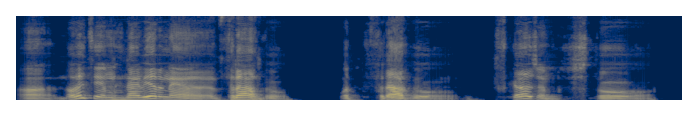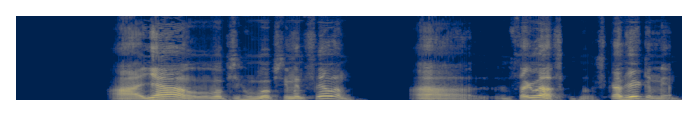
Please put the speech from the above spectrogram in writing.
А, давайте мы, наверное, сразу, вот сразу скажем, что а, я в общем, в общем и целом а, согласен с коллегами,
